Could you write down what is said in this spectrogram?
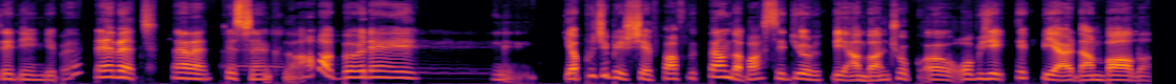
dediğin gibi. Evet, evet kesinlikle. Ama böyle yapıcı bir şeffaflıktan da bahsediyoruz bir yandan. Çok e, objektif bir yerden bağlanan,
